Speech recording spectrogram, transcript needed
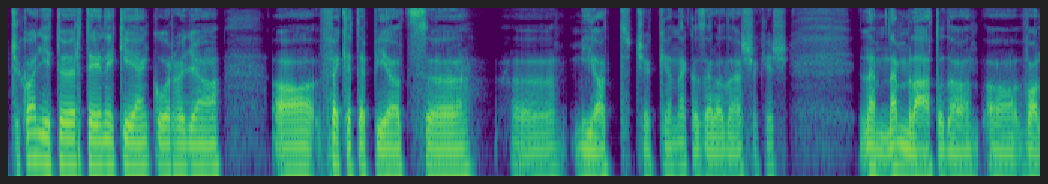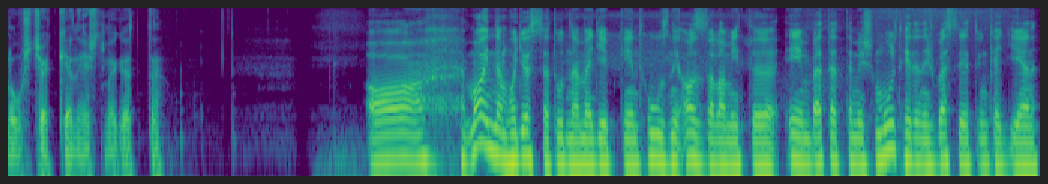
csak annyi történik ilyenkor, hogy a, a fekete piac uh, uh, miatt csökkennek az eladások, és nem, nem látod a, a valós csökkenést mögötte. A, majdnem, hogy össze tudnám egyébként húzni azzal, amit én betettem, és múlt héten is beszéltünk egy ilyen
